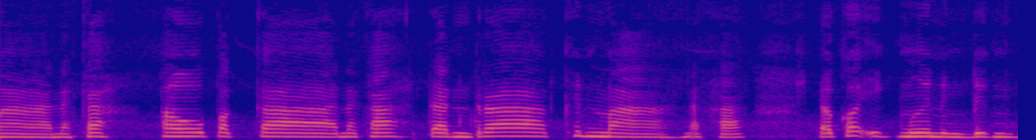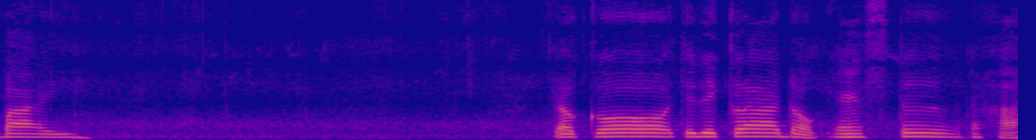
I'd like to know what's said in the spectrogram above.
มานะคะ เอาปากกานะคะ ดันรากขึ้นมานะคะ แล้วก็อีกมือหนึ่งดึงใบ แล้วก็จะได้กล้าดอกแอสเตอร์นะคะ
